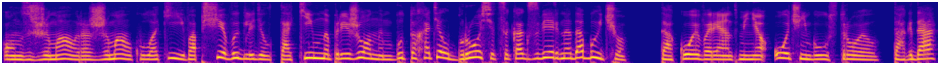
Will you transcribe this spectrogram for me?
Он сжимал, разжимал кулаки и вообще выглядел таким напряженным, будто хотел броситься, как зверь на добычу. Такой вариант меня очень бы устроил. Тогда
